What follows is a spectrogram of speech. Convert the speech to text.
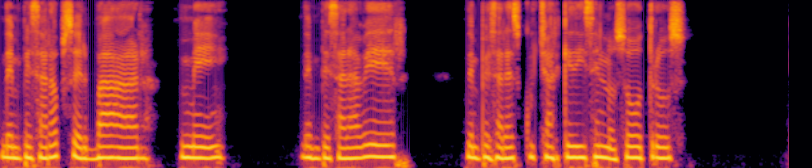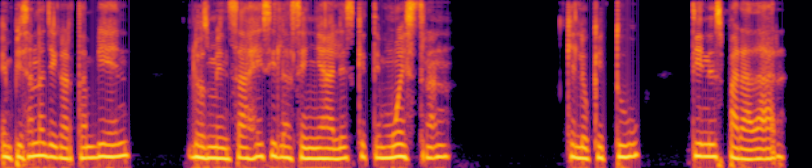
de empezar a observarme, de empezar a ver, de empezar a escuchar qué dicen los otros, empiezan a llegar también los mensajes y las señales que te muestran que lo que tú tienes para dar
